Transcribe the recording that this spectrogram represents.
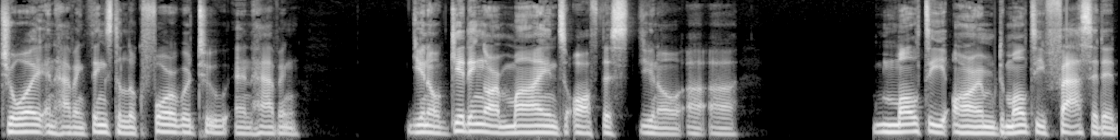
joy and having things to look forward to and having you know getting our minds off this you know uh, uh multi-armed multifaceted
